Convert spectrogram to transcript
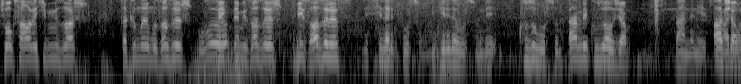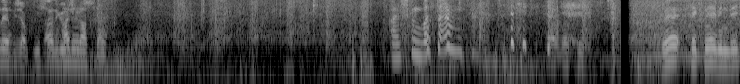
Çok sağlam ekibimiz var. Takımlarımız hazır. Umuyorum Teknemiz hazır. Biz hazırız. bir sinarit vursun, bir giri de vursun, bir kuzu vursun. Ben bir kuzu alacağım. Ben de niyetliyim. Akşam Hadi da bakalım. yapacağım. İnşallah. Hadi Hadi, görüşürüz. rast gelsin. Aşkım basar mısın? Gel basayım. Ve tekneye bindik.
